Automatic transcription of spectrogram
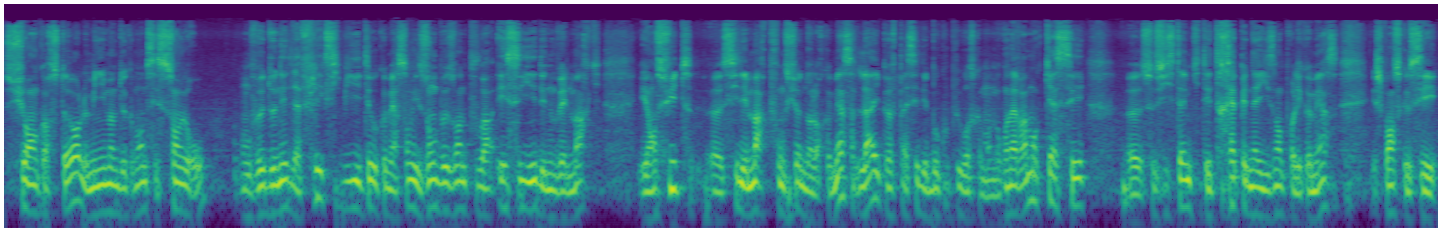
sur Encore Store, le minimum de commande, c'est 100 euros on veut donner de la flexibilité aux commerçants. Ils ont besoin de pouvoir essayer des nouvelles marques. Et ensuite, euh, si les marques fonctionnent dans leur commerce, là, ils peuvent passer des beaucoup plus grosses commandes. Donc, on a vraiment cassé euh, ce système qui était très pénalisant pour les commerces. Et je pense que c'est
